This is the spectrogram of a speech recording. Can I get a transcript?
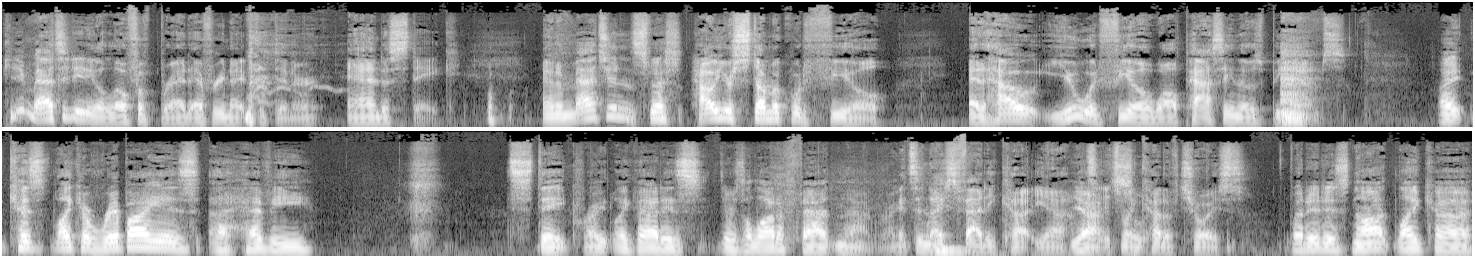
can you imagine eating a loaf of bread every night for dinner and a steak? And imagine Especially- how your stomach would feel, and how you would feel while passing those BMs. I because like a ribeye is a heavy steak, right? Like that is there's a lot of fat in that, right? It's a nice fatty cut, yeah. Yeah, it's, it's my cut of choice. but it is not like uh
